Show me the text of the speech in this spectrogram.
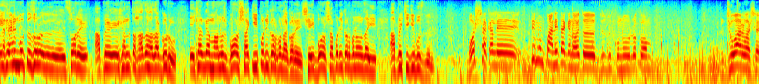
এই যে উন্মুক্ত চরে আপনার এখানে তো হাজার হাজার গরু এখানকার মানুষ বর্ষা কি পরিকল্পনা করে? সেই বর্ষা পরিকল্পনা অনুযায়ী আপনি কি কি বুঝলেন? বর্ষাকালে তেমন পানি থাকে না হয়তো কোনো রকম জোয়ার আসে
